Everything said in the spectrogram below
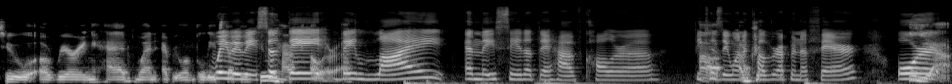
to a rearing head when everyone believes. wait wait wait so they cholera. they lie and they say that they have cholera because Uh, they want to cover up an affair or yeah.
